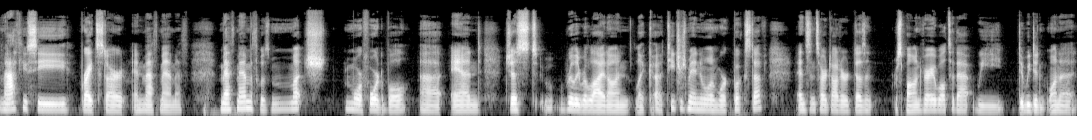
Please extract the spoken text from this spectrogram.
Math UC, Right Start, and Math Mammoth. Math Mammoth was much more affordable uh, and just really relied on like a teacher's manual and workbook stuff. And since our daughter doesn't respond very well to that, we we didn't want to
